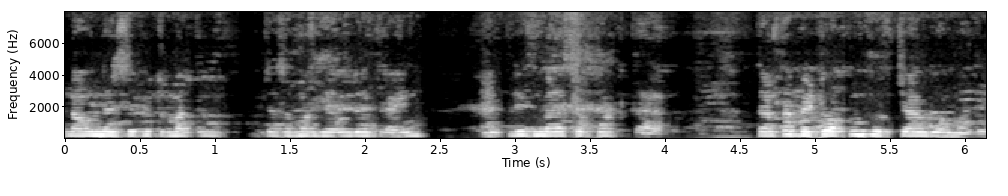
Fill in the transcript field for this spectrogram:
नवीन रेसिपी तुम्हाला तुमच्यासमोर घेऊन देत राहीन. आणि प्लीज मला सपोर्ट करा. तर भेटू आपण पुढच्या व्हिडिओमध्ये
